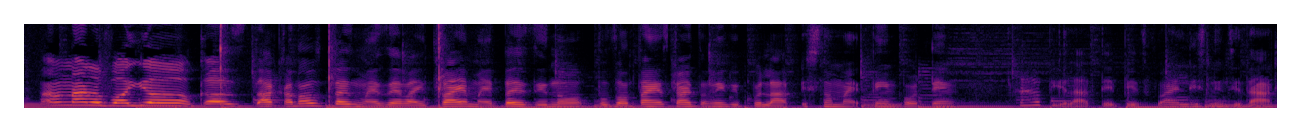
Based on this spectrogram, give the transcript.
I'm not for you because I cannot tell myself. I try my best, you know, but sometimes try to make people laugh. It's not my thing, but then I hope you laughed a bit while listening to that.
